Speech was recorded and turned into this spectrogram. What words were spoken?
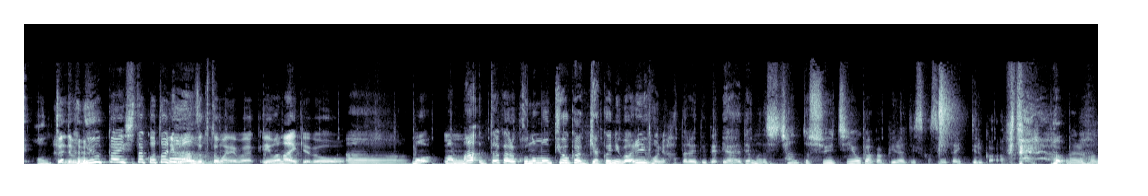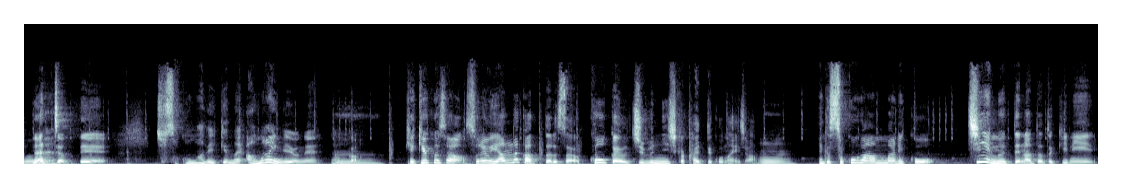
ぎ。本当に。でも入会したことに満足とまでは言わないけどあもう、まあまあ、だからこの目標が逆に悪い方に働いてていやでも私ちゃんと週一ヨガかピラティスか整体行ってるからみたいな。なるほどね。なっちゃってちょそこまでいけない甘いんだよね。なんか、うん。結局さそれをやんなかったらさ後悔は自分にしか返ってこないじゃん、うん。なんかそこがあんまりこうチームってなった時に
